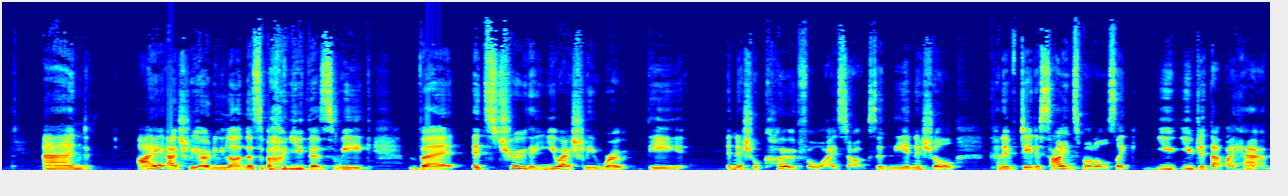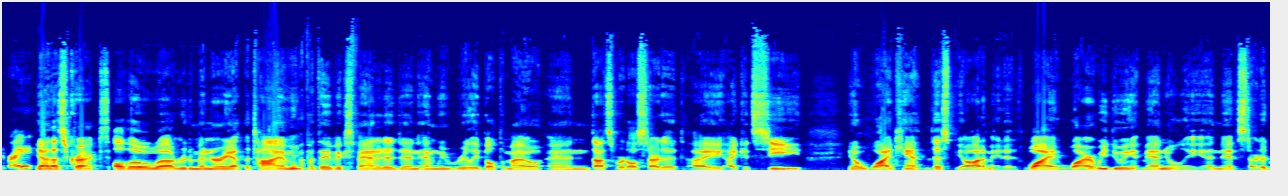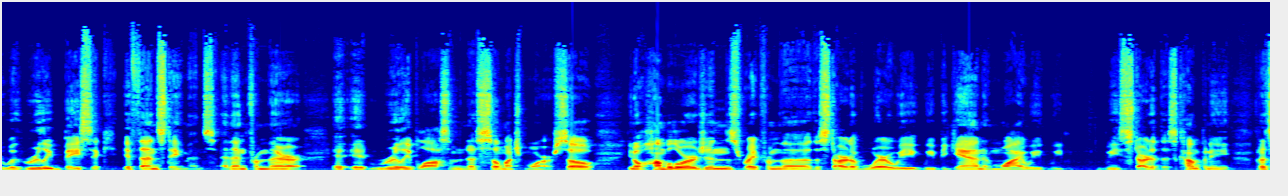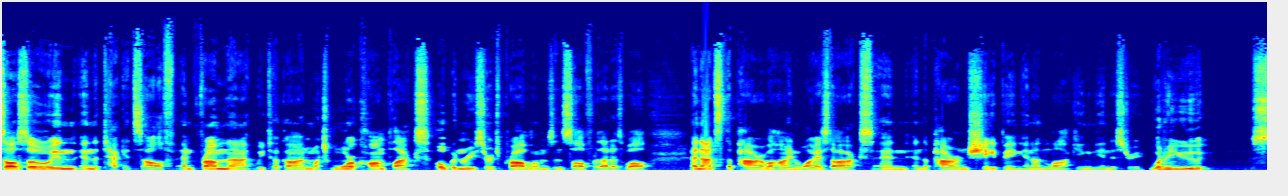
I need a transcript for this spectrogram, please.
And I actually only learned this about you this week, but it's true that you actually wrote the initial code for WiseDocs and the initial kind of data science models. Like you, you did that by hand, right? Yeah, that's correct. Although uh, rudimentary at the time, but they've expanded it and, and we really built them out. And that's where it all started. I, I could see you know why can't this be automated why why are we doing it manually and it started with really basic if then statements and then from there it, it really blossomed into so much more so you know humble origins right from the the start of where we we began and why we we we started this company, but it's also in, in the tech itself. And from that, we took on much more complex open research problems and solved for that as well. And that's the power behind WiseDocs and, and the power in shaping and unlocking the industry. What are you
